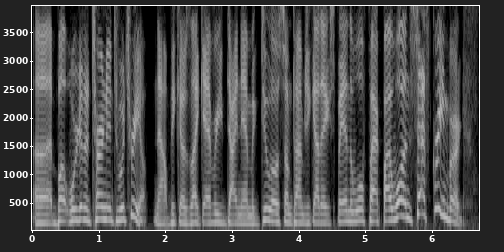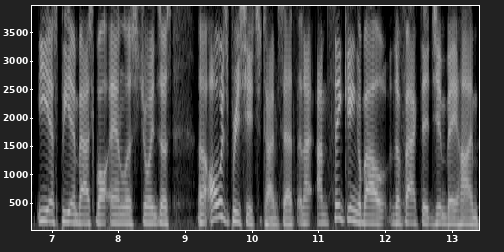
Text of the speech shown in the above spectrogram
Uh, but we're going to turn into a trio now because, like every dynamic duo, sometimes you got to expand the Wolfpack by one. Seth Greenberg, ESPN basketball analyst, joins us. Uh, always appreciate your time, Seth. And I, am thinking about the fact that Jim Boeheim,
